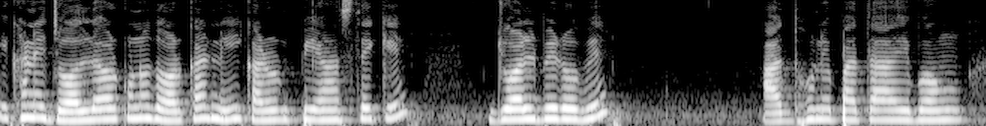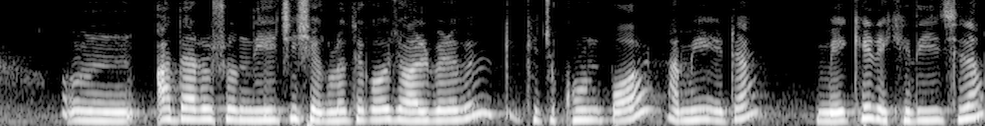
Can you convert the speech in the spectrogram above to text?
এখানে জল দেওয়ার কোনো দরকার নেই, কারণ পেঁয়াজ থেকে জল বেরোবে। আর ধনে পাতা এবং আদা রসুন দিয়েছি, সেগুলো থেকেও জল বেরোবে। কিছুক্ষণ পর আমি এটা মেখে রেখে দিয়েছিলাম।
